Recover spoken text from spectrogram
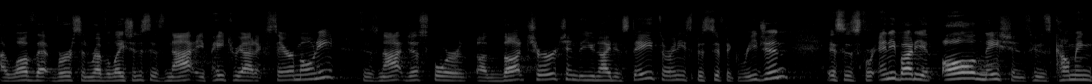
I love that verse in Revelation. This is not a patriotic ceremony. This is not just for uh, the church in the United States or any specific region. This is for anybody in all nations who's coming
